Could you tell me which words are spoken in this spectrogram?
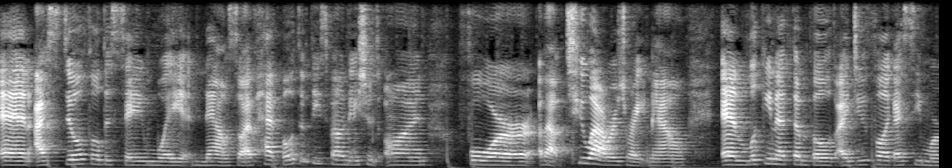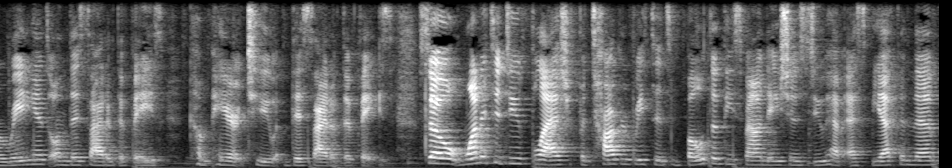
and I still feel the same way now. So I've had both of these foundations on for about two hours right now. And looking at them both, I do feel like I see more radiance on this side of the face compared to this side of the face. So wanted to do flash photography since both of these foundations do have SPF in them.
